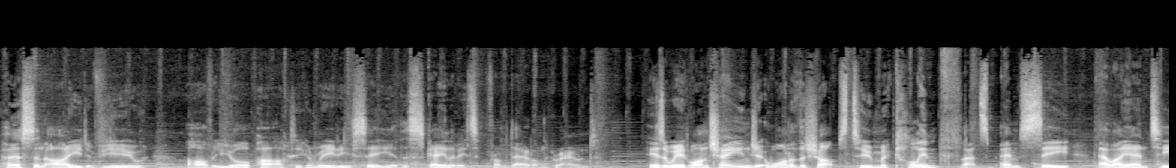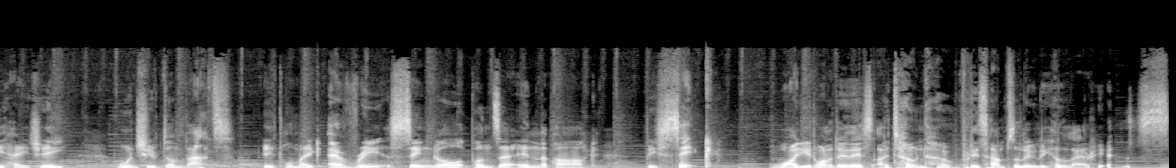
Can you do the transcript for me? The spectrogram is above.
person eyed view of your park so you can really see the scale of it from down on the ground. Here's a weird one. Change one of the shops to McLinthe. That's M C L I N T H E. Once you've done that, it will make every single punter in the park be sick. Why you'd want to do this, I don't know, but it's absolutely hilarious.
